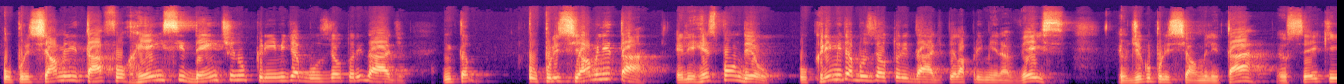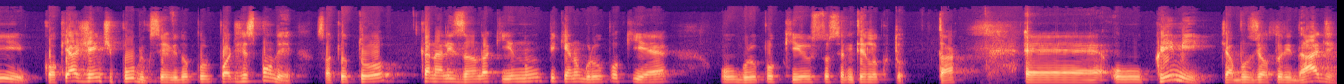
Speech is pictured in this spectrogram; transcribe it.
o policial militar for reincidente no crime de abuso de autoridade. Então, o policial militar, ele respondeu o crime de abuso de autoridade pela primeira vez, eu digo policial militar, eu sei que qualquer agente público, servidor público pode responder. Só que eu estou canalizando aqui num pequeno grupo que é o grupo que eu estou sendo interlocutor, tá? É, o crime de abuso de autoridade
